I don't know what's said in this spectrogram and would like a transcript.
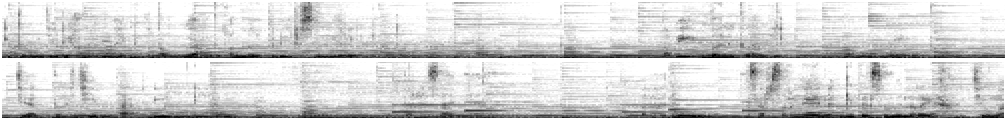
itu menjadi hal yang baik atau enggak itu kan balik ke diri sendiri gitu. Tapi balik lagi ngomongin jatuh cinta diem-diem rasanya aduh ser-ser nggak enak gitu sebenarnya. Cuma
